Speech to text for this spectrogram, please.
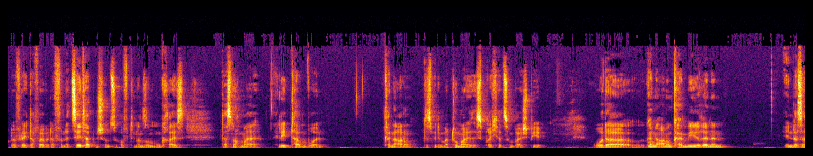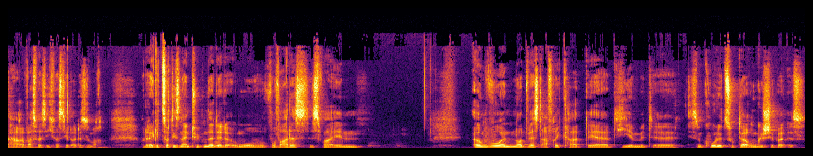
oder vielleicht auch, weil wir davon erzählt hatten, schon zu oft in unserem Umkreis, das nochmal erlebt haben wollen. Keine Ahnung, das mit dem Atomeisbrecher zum Beispiel. Oder, keine Ahnung, Kamelrennen in der Sahara, was weiß ich, was die Leute so machen. Oder da gibt's doch diesen einen Typen da, der da irgendwo, wo war das? Das war in irgendwo in Nordwestafrika, der hier mit äh, diesem Kohlezug da rumgeschippert ist.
